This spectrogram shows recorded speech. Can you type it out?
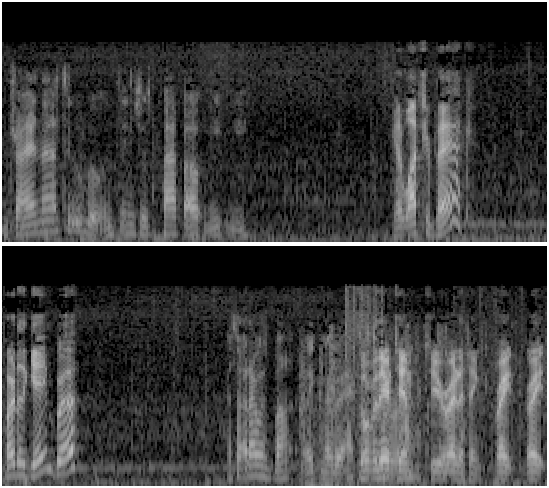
I'm trying not to, but when things just pop out and eat me. Gotta watch your back. Part of the game, bruh. I thought I was behind, like my back. It's over there, the Tim. rock. To your right, I think. Right, right,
